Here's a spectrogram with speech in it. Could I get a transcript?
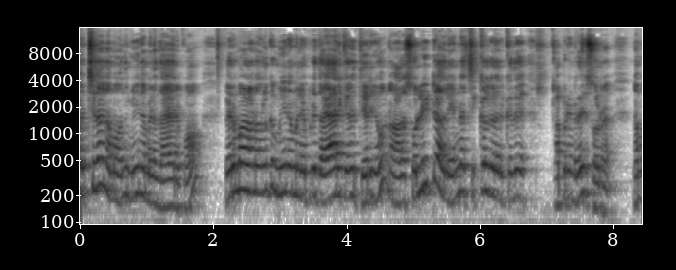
வச்சு தான் நம்ம வந்து மீன் அமிலம் தயாரிப்போம். பெரும்பாலானவங்களுக்கு மீன் அமிலம் எப்படி தயாரிக்கிறது தெரியும். நான் அதை சொல்லிவிட்டு அதில் என்ன சிக்கல்கள் இருக்குது அப்படின்றதையும் சொல்கிறேன் நம்ம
